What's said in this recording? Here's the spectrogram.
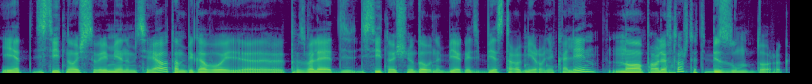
и это действительно очень современный материал, там беговой, э, позволяет действительно очень удобно бегать без травмирования колен, но проблема в том, что это безумно дорого.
